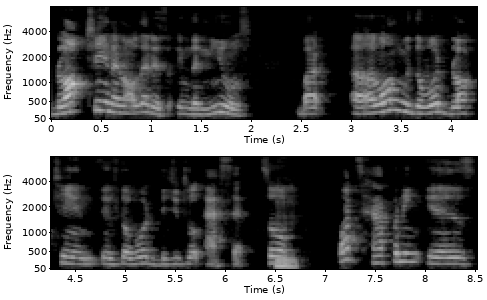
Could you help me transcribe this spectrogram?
blockchain and all that is in the news, but uh, along with the word blockchain is the word digital asset. So mm. what's happening is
